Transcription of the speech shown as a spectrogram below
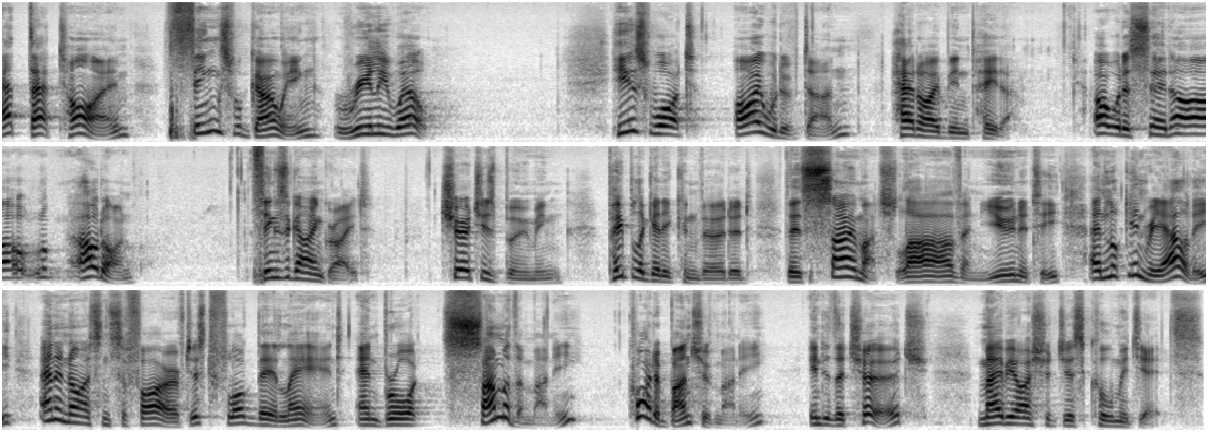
at that time, things were going really well. Here's what I would have done had I been Peter I would have said, Oh, look, hold on. Things are going great. Church is booming. People are getting converted. There's so much love and unity. And look, in reality, Ananias and Sapphira have just flogged their land and brought some of the money, quite a bunch of money, into the church. Maybe I should just call my jets.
